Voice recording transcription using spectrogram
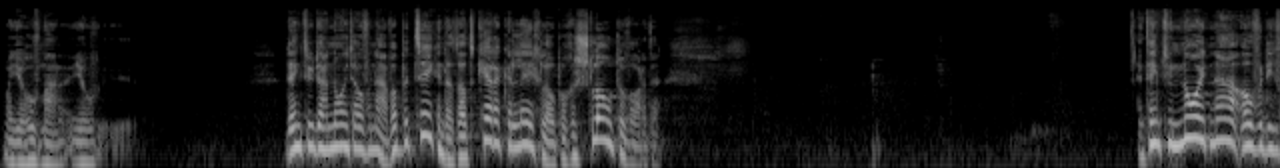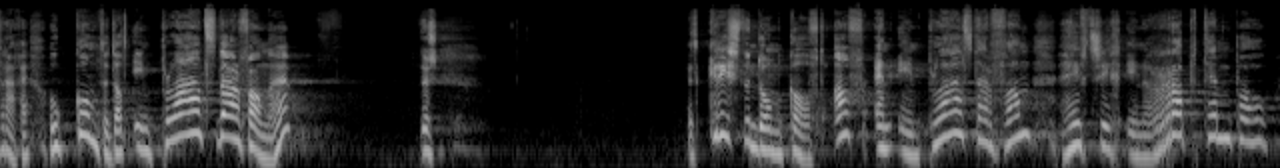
Maar je hoeft maar. Je. Denkt u daar nooit over na? Wat betekent dat? Dat kerken leeglopen, gesloten worden. En denkt u nooit na over die vraag. Hè? Hoe komt het dat in plaats daarvan, hè? dus het christendom kalft af en in plaats daarvan heeft zich in rap tempo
